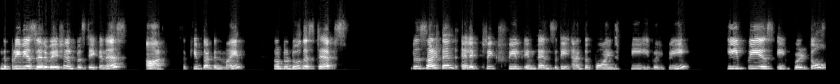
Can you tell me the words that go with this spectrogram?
In the previous derivation, it was taken as R. So keep that in mind. Now to do the steps, resultant electric field intensity at the point P will be EP is equal to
